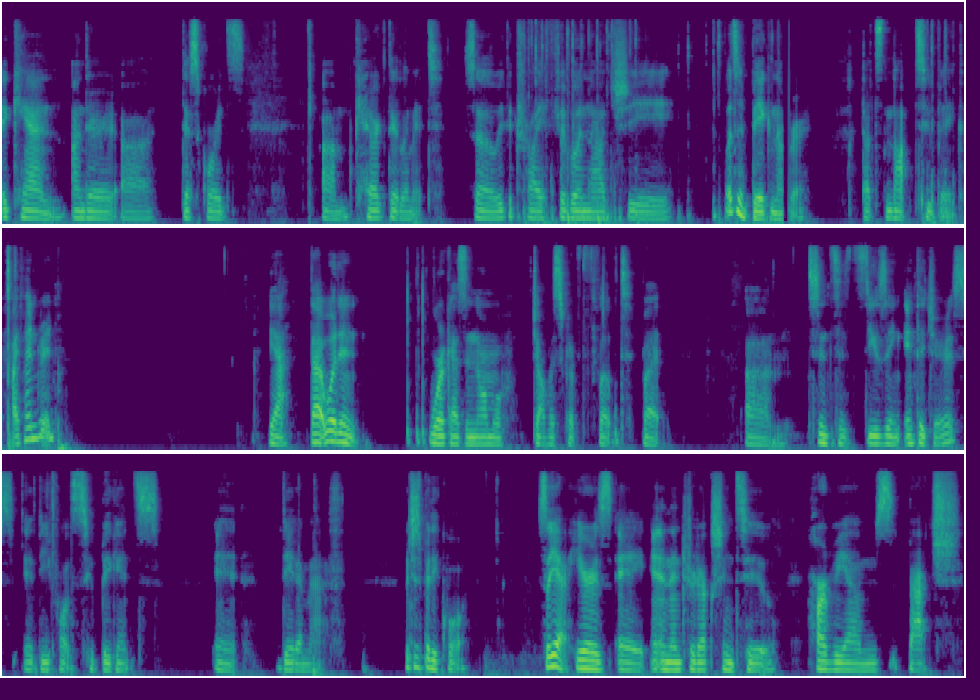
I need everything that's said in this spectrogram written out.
it can under uh, Discord's um, character limit. So we could try Fibonacci. What's a big number? That's not too big. 500? Yeah, that wouldn't work as a normal JavaScript float, but um, since it's using integers, it defaults to big ints in data math, which is pretty cool. So yeah, here's a an introduction to HarVM's batch,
